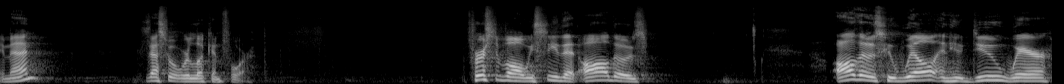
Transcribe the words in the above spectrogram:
Amen? Because that's what we're looking for. First of all, we see that all those all those who will and who do wear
